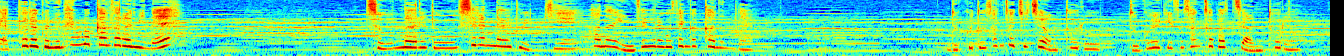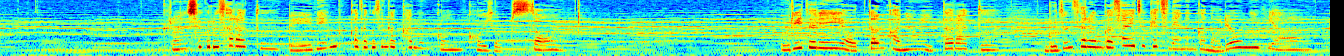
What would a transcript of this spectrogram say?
야타르군은 행복한 사람이네. 좋은 날에도 싫은 날도 있기에 하나의 인생이라고 생각하는데 누구도 상처 주지 않도록 누구에게도 상처받지 않도록 그런 식으로 살아도 매일이 행복하다고 생각하는 건 거의 없어. 우리들이 어떤 관용이 있더라도 모든 사람과 사이좋게 지내는 건 어려운 일이야.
